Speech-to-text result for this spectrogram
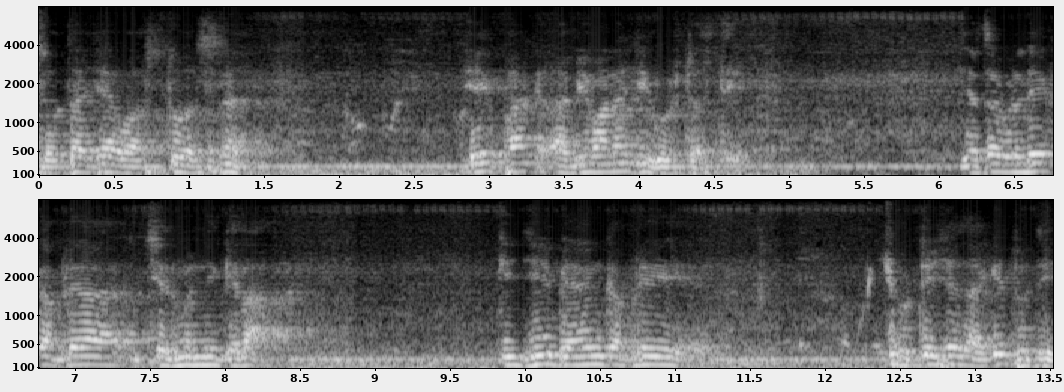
स्वतःच्या वास्तू असणं हे फार अभिमानाची गोष्ट असते. ज्याचा उल्लेख आपल्या चेअरमननी केला की जी बँक आपली छोटीशा जागेत होती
